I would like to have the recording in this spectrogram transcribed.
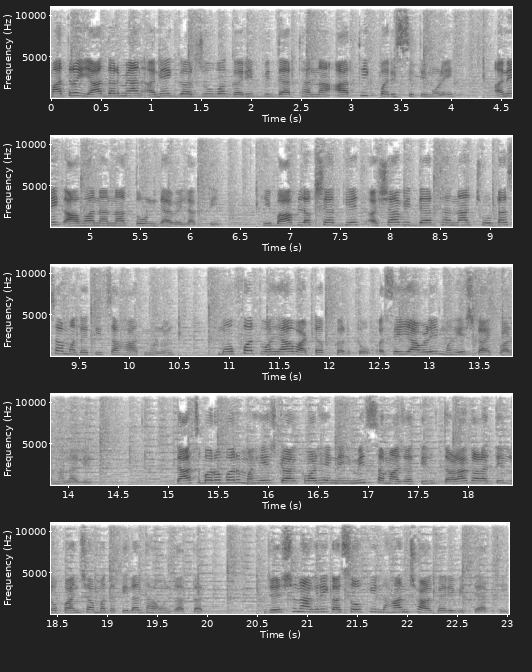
मात्र या दरम्यान अनेक गरजू व गरीब विद्यार्थ्यांना आर्थिक परिस्थितीमुळे अनेक आव्हानांना तोंड द्यावे लागते. ही बाब लक्षात घेत अशा विद्यार्थ्यांना छोटासा मदतीचा हात म्हणून मोफत वह्या वाटप करतो असे यावेळी महेश गायकवाड म्हणाले. त्याचबरोबर महेश गायकवाड हे नेहमीच समाजातील तळागाळातील लोकांच्या मदतीला धावून जातात. ज्येष्ठ नागरिक असो की लहान शाळकरी विद्यार्थी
